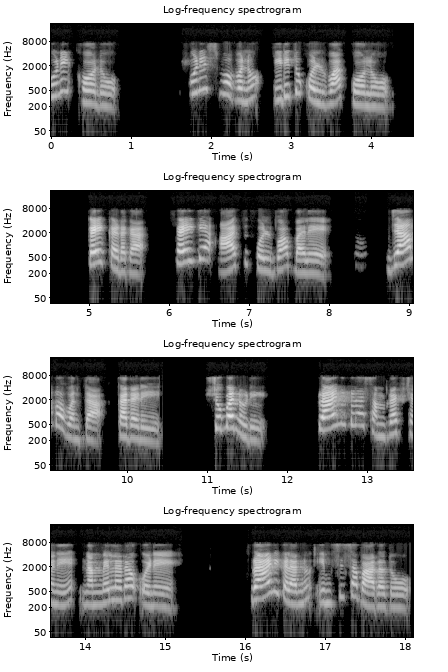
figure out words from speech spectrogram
ಕುಣಿಕೋಲು ಕುಣಿಸುವವನು ಹಿಡಿದುಕೊಳ್ಳುವ ಕೋಲು. ಕೈಕಡಗ ಕೈಗೆ ಹಾಕಿಕೊಳ್ಳುವ ಬಳೆ ಜಾಂಬವಂತ ಕರಡಿ ಶುಭ ನುಡಿ. ಪ್ರಾಣಿಗಳ ಸಂರಕ್ಷಣೆ ನಮ್ಮೆಲ್ಲರ ಹೊಣೆ. ಪ್ರಾಣಿಗಳನ್ನು ಹಿಂಸಿಸಬಾರದು.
